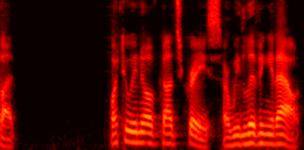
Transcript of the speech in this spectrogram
But what do we know of God's grace? Are we living it out?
